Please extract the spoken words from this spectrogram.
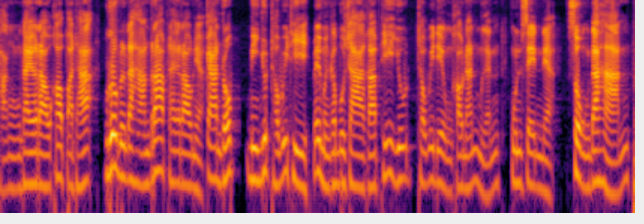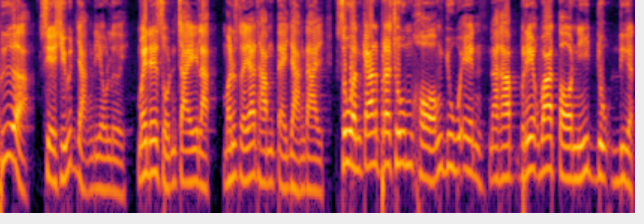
ถังของไทยเราเข้าปะทะ รวมถึงทหารราบไทยเราเนี่ยการรบมียุทธวิธีไม่เหมือนกัมพูชาครับที่ยุทธวิธีของเขานั้นเหมือนฮุนเซนเนี่ยส่งทหารเพื่อเสียชีวิตอย่างเดียวเลย ไม่ได้สนใจหลักมนุษยธรรมแต่อย่างใด ส่วนการประชุมของ UN นะครับ เรียกว่าตอนนี้ดุเดือด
